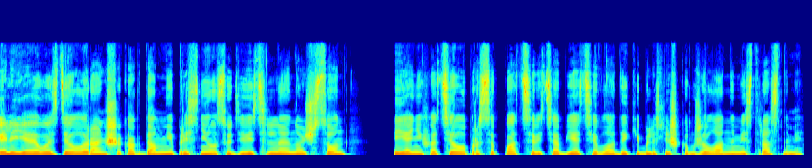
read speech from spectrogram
Или я его сделала раньше, когда мне приснилась удивительная ночь сон, и я не хотела просыпаться, ведь объятия владыки были слишком желанными и страстными.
